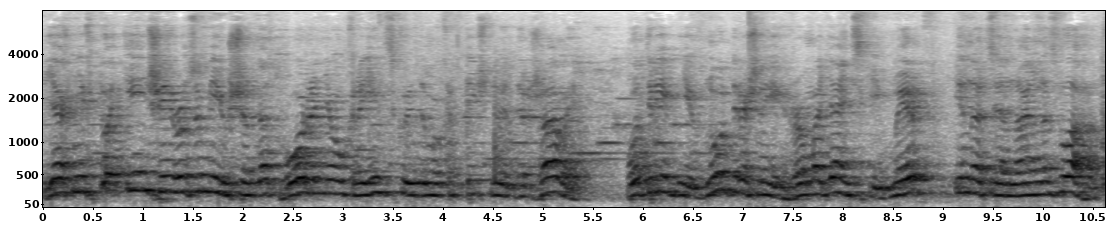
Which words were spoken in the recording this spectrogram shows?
як ніхто інший, розумів, що для творення української демократичної держави потрібні внутрішній громадянський мир і національна злагода.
